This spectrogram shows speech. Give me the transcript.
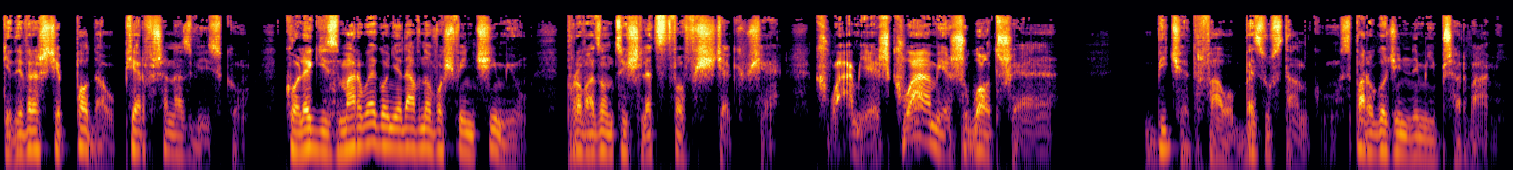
Kiedy wreszcie podał pierwsze nazwisko, kolegi zmarłego niedawno w Oświęcimiu, prowadzący śledztwo wściekł się. Kłamiesz, kłamiesz, łotrze! Bicie trwało bez ustanku, z parogodzinnymi przerwami.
